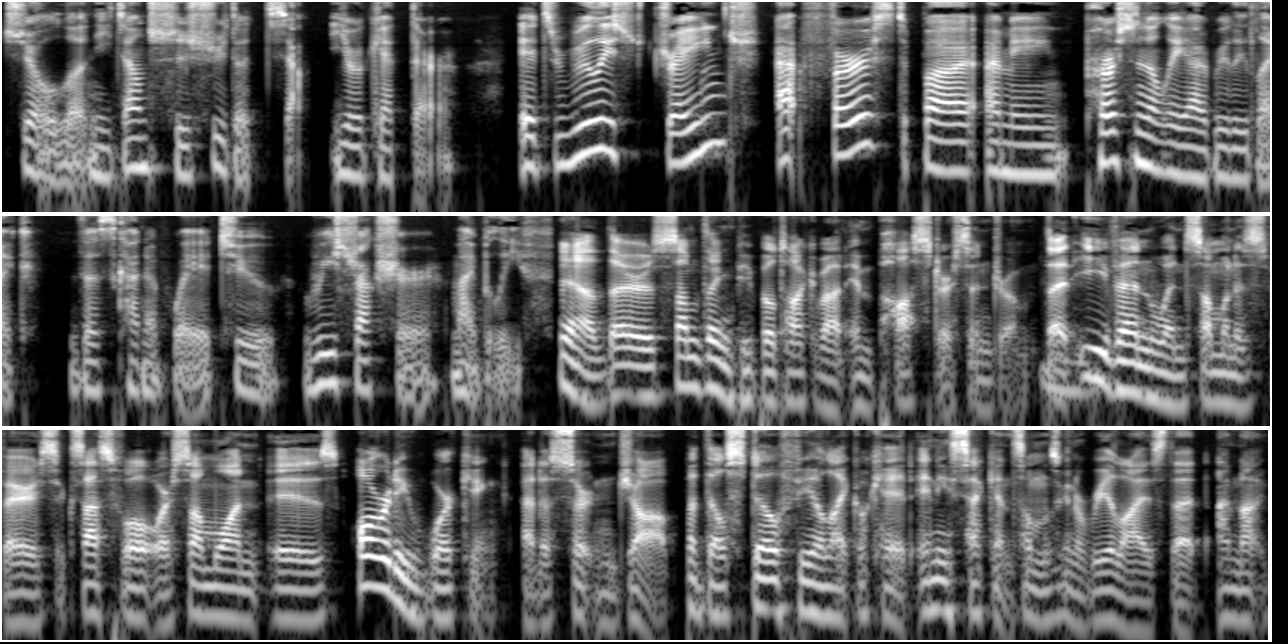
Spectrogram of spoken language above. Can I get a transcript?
久了，你这样持续的讲，you'll get there. It's really strange at first, but I mean, personally, I really like this kind of way to restructure my belief. Yeah, there's something people talk about imposter syndrome that mm-hmm. even when someone is very successful or someone is already working at a certain job, but they'll still feel like, okay, at any second, someone's going to realize that I'm not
